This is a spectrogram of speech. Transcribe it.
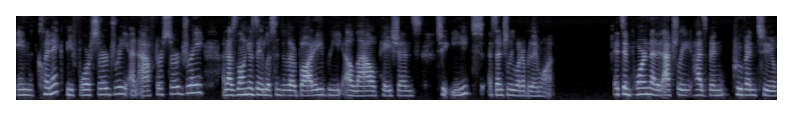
in clinic before surgery and after surgery. And as long as they listen to their body, we allow patients to eat essentially whatever they want it's important that it actually has been proven to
